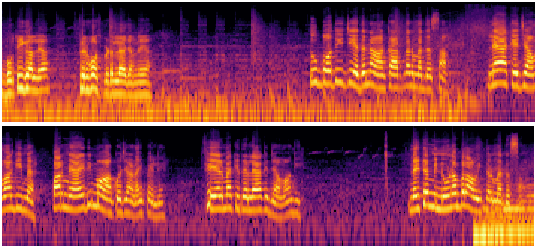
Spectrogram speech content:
ਬਹੁਤੀ ਗੱਲ ਆ, ਫਿਰ ਹਸਪੀਟਲ ਲੈ ਜਾਂਦੇ ਆ। ਤੂੰ ਬਹੁਤੀ ਜਿੱਦ ਨਾ ਕਰ, ਤੈਨੂੰ ਮੈਂ ਦੱਸਾਂ। ਲੈ ਕੇ ਜਾਵਾਂਗੀ ਮੈਂ, ਪਰ ਮੈਂ ਇਹਦੀ ਮਾਂ ਕੋ ਜਾਣਾ ਹੀ ਪਹਿਲੇ। ਫੇਰ ਮੈਂ ਕਿਤੇ ਲੈ ਕੇ ਜਾਵਾਂਗੀ। ਨਹੀਂ ਤੇ ਮੈਨੂੰ ਨਾ ਬੁਲਾਵੀਂ, ਤੈਨੂੰ ਮੈਂ ਦੱਸਾਂ।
